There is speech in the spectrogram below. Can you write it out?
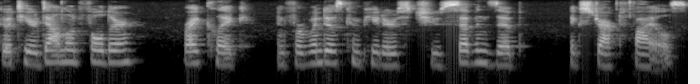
go to your download folder, right click, and for Windows computers choose 7-zip extract files.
